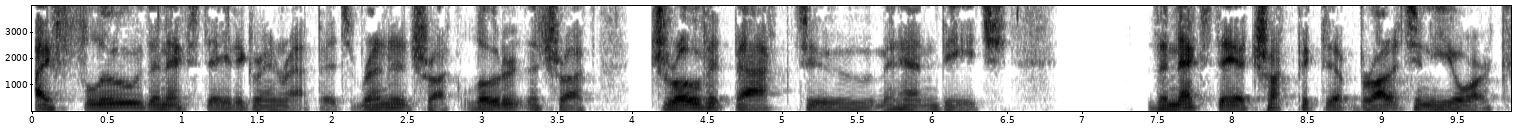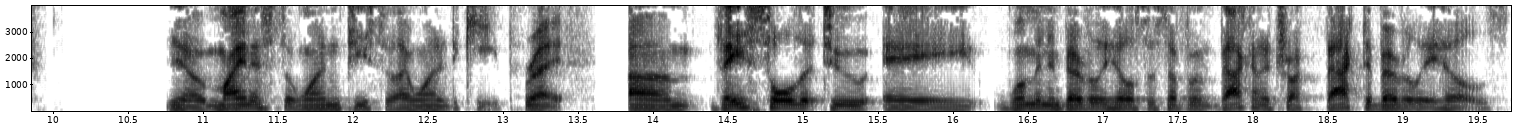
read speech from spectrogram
I flew the next day to Grand Rapids, rented a truck, loaded it in the truck, drove it back to Manhattan Beach. The next day, a truck picked it up, brought it to New York, you know, minus the one piece that I wanted to keep. Right. Um, they sold it to a woman in Beverly Hills. The stuff went back on a truck back to Beverly Hills.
